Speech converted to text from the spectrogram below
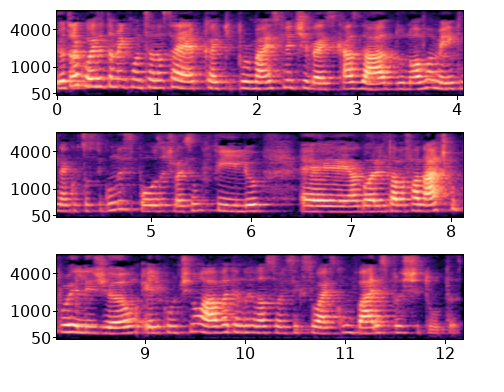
E outra coisa também que aconteceu nessa época é que por mais que ele tivesse casado novamente, né, com sua segunda esposa, tivesse um filho. É, agora ele estava fanático por religião, ele continuava tendo relações sexuais com várias prostitutas.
